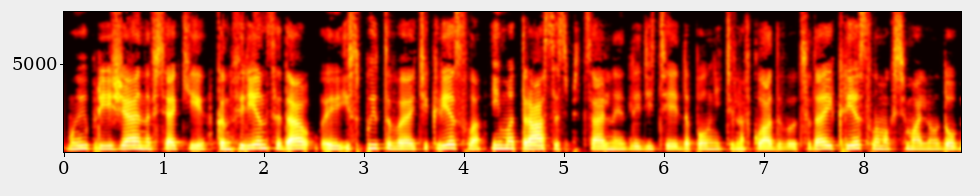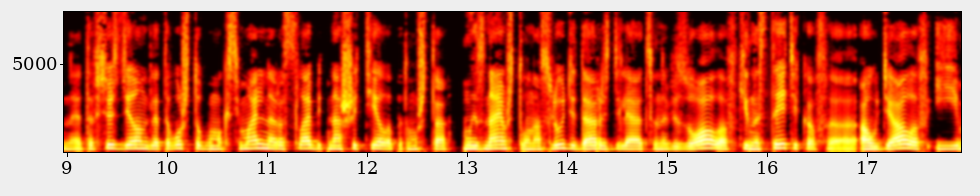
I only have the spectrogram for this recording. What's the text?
мы, приезжая на всякие конференции, да, э, испытывая эти кресла, и матрасы специальные для детей дополнительно вкладываются, да, и кресла максимально удобные. Это все сделано для того, чтобы максимально расслабить наше тело, потому что мы знаем, что у нас люди, да, разделяются на визуалов, кинестетиков, э, аудиалов, и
